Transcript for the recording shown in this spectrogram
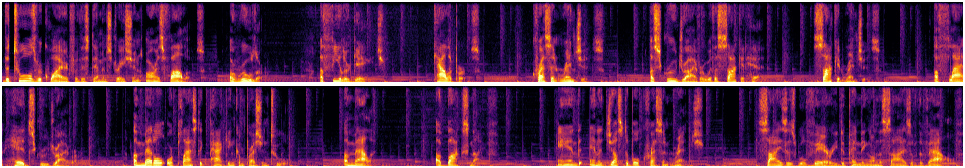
The tools required for this demonstration are as follows. A ruler, a feeler gauge, calipers, crescent wrenches, a screwdriver with a socket head, socket wrenches, a flat head screwdriver, a metal or plastic packing compression tool, a mallet, a box knife, and an adjustable crescent wrench. Sizes will vary depending on the size of the valve.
